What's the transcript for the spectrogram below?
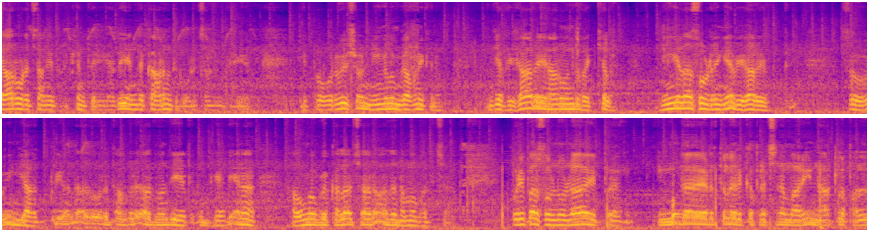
யார் உடைச்சாங்க இது வரைக்கும் தெரியாது. எந்த காரணத்துக்கு உடைச்சாங்கன்னு தெரியாது. இப்போ ஒரு விஷயம் நீங்களும் கவனிக்கணும். இங்க விகாரை யாரும் வந்து வைக்கல. நீங்க தான் சொல்றீங்க விகாரை ஸோ இங்கே அப்படி வந்து அது ஒரு தவறு அது வந்து ஏற்றுக்க முடியாது. ஏன்னா அவங்கவுங்க கலாச்சாரம் அதை நம்ம மதிச்சோம் குறிப்பாக சொல்லணும்னா இப்போ இந்த இடத்துல இருக்க பிரச்சனை மாதிரி நாட்டில் பல்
